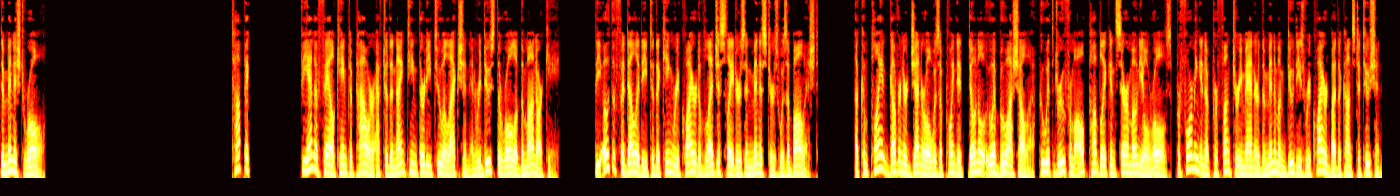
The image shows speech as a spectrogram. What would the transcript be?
Diminished role Fianna Fáil came to power after the 1932 election and reduced the role of the monarchy. The oath of fidelity to the king required of legislators and ministers was abolished. A compliant Governor-General was appointed, Donal Ua Buachalla, who withdrew from all public and ceremonial roles, performing in a perfunctory manner the minimum duties required by the constitution.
